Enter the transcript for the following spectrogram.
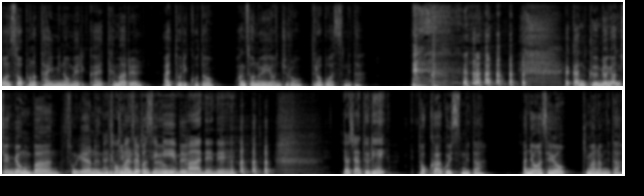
Once Upon a Time in America의 테마를 알토 리코더 황선우의 연주로 들어보았습니다. 약간 그 명연주 명음반 소개하는 아, 느낌을 내봤어요. 선생님. 네. 아, 네네. 여자들이 토크하고 있습니다. 안녕하세요. 김하나입니다.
